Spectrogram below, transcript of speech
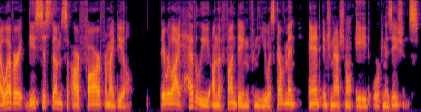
However, these systems are far from ideal. They rely heavily on the funding from the US government and international aid organizations.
